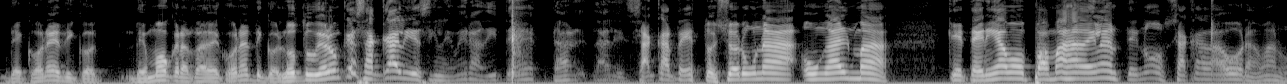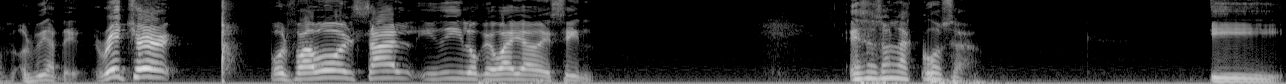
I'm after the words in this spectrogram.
de Connecticut, demócrata de Connecticut, lo tuvieron que sacar y decirle, mira, dite, dale, dale, sácate esto. Eso era una, un alma que teníamos para más adelante. No, sácala ahora, mano. Olvídate. Richard, por favor, sal y di lo que vaya a decir. Esas son las cosas. Y,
